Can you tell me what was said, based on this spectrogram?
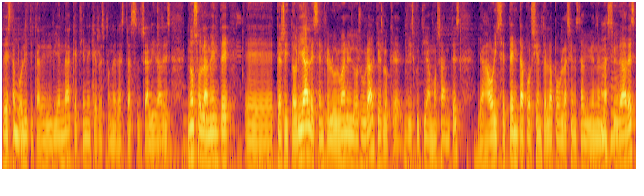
de esta mm. política de vivienda que tiene que responder a estas realidades, no solamente eh, territoriales entre lo urbano y lo rural, que es lo que discutíamos antes, ya hoy 70% de la población está viviendo en las ciudades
